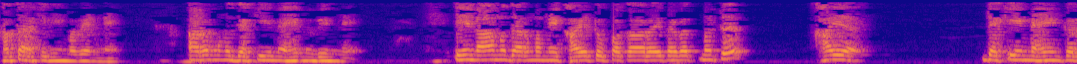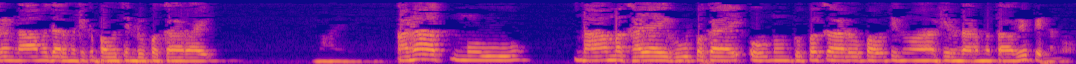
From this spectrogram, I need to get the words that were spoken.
කතා කිරීම වෙන්නේ. අරමුණු දැකීම එහෙම වෙන්නේ. ඒ නාම ධර්ම මේ කයට උපකාරයි පැවැත්මට කය දැකීම හැෙන් කරන නාම ධර්ම ටික පවතින උපකාරයි අනාත්ම වූ නාම කයයි රූප කයයි ඕනුන්ට උපකාරව පවතිනවා කියන ධර්මතාවය පෙන්වනවා.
